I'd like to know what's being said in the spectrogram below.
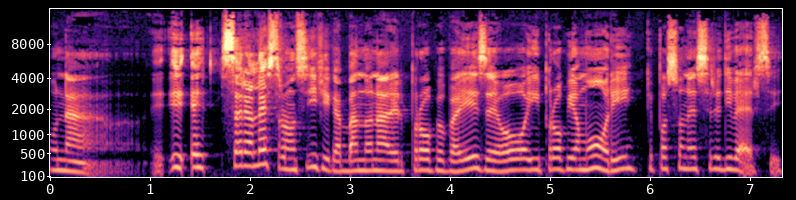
una... E, e stare all'estero non significa abbandonare il proprio paese o i propri amori che possono essere diversi,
